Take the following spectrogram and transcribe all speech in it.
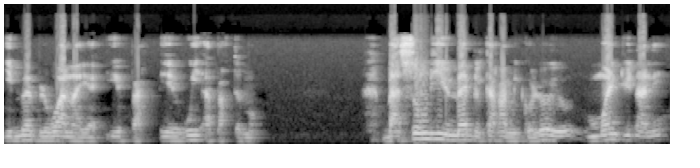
immeuble wana ya oui appartement. Basombi immeuble karamikolo yo, moins d'une année.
